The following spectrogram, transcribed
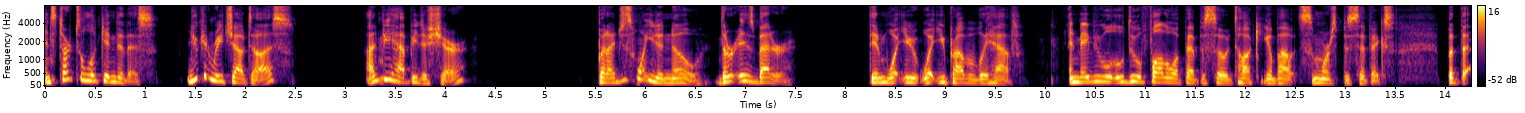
and start to look into this. You can reach out to us. I'd be happy to share. But I just want you to know there is better than what you what you probably have. And maybe we'll, we'll do a follow-up episode talking about some more specifics. But the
